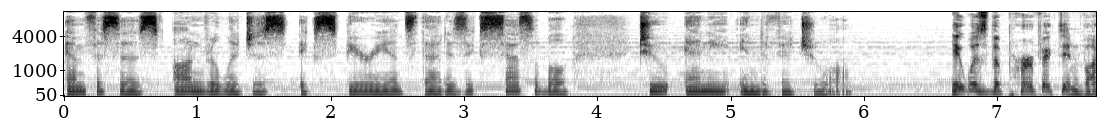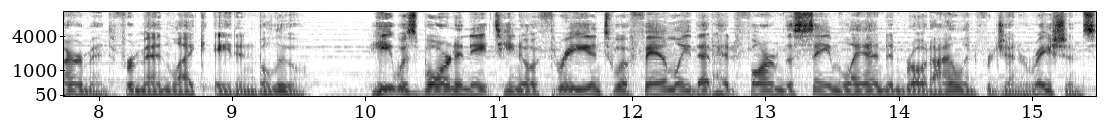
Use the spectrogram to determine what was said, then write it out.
emphasis on religious experience that is accessible to any individual. It was the perfect environment for men like Adin Ballou. He was born in 1803 into a family that had farmed the same land in Rhode Island for generations.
